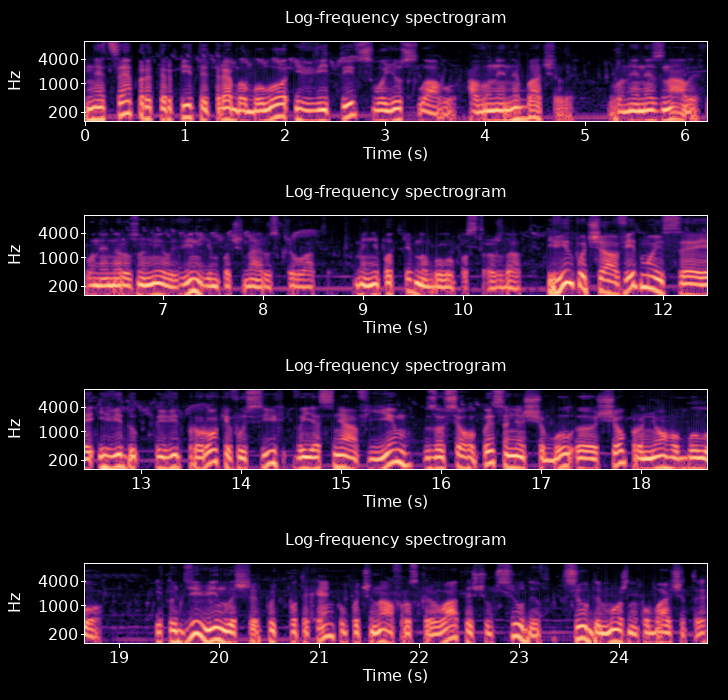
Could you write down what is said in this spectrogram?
Не це претерпіти треба було і ввійти в свою славу. А вони не бачили, вони не знали, вони не розуміли. Він їм починає розкривати. Мені потрібно було постраждати. І він почав від Моїсея і від, від пророків усіх виясняв їм зо всього писання, що бу, е, що про нього було. І тоді він лише потихеньку починав розкривати, що всюди, всюди можна побачити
